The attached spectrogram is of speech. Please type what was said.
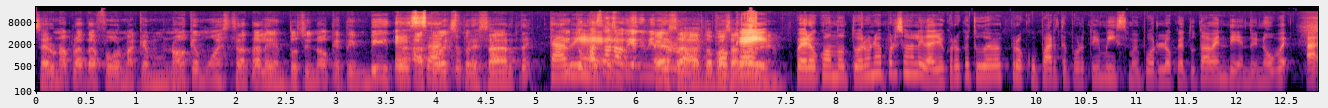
ser una plataforma que no que muestra talento, sino que te invita a tú expresarte. Está y bien. tú pásala bien mientras lo Exacto, ves. pasarla ok, bien. pero cuando tú eres una personalidad, yo creo que tú debes preocuparte por ti mismo y por lo que tú estás vendiendo y no ve- a-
